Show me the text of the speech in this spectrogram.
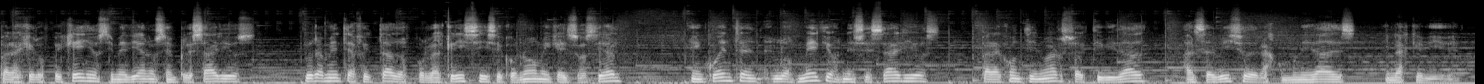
para que los pequeños y medianos empresarios, duramente afectados por la crisis económica y social, encuentren los medios necesarios para continuar su actividad al servicio de las comunidades en las que viven.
